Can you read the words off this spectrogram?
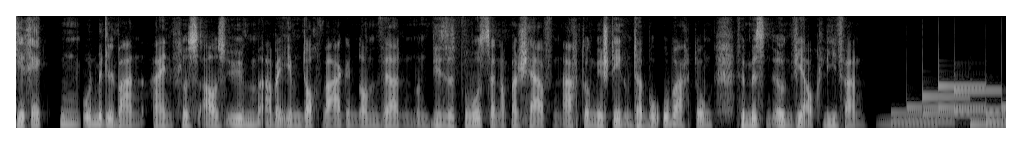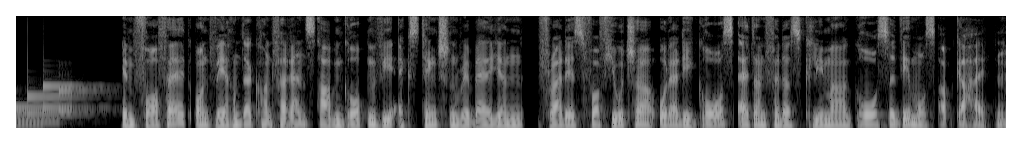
direkten, unmittelbaren Einfluss ausüben, aber eben doch wahrgenommen werden und dieses Bewusstsein nochmal schärfen. Achtung, wir stehen unter Beobachtung, wir müssen irgendwie auch liefern. Im Vorfeld und während der Konferenz haben Gruppen wie Extinction Rebellion, Fridays for Future oder die Großeltern für das Klima große Demos abgehalten.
